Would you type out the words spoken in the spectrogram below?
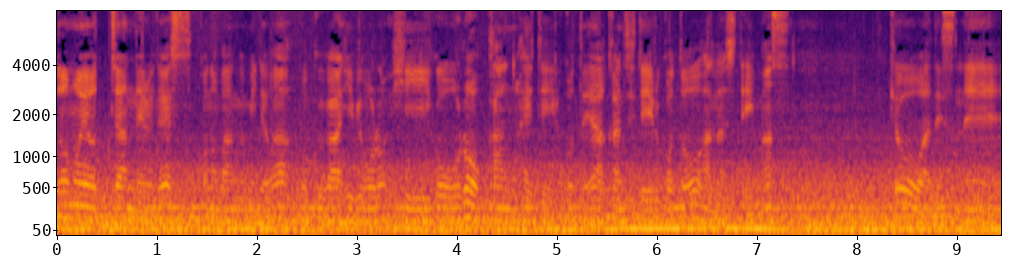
どうもよっチャンネルです。この番組では僕が日頃日頃考えていることや感じていることを話しています。今日はですね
